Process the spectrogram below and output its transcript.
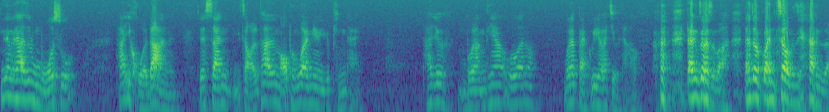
认为他是魔说。他一火大呢，在山找了他的茅棚外面一个平台，他就没人听，我问哦，我要摆几条酒桃，当做什么？当做观众这样子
